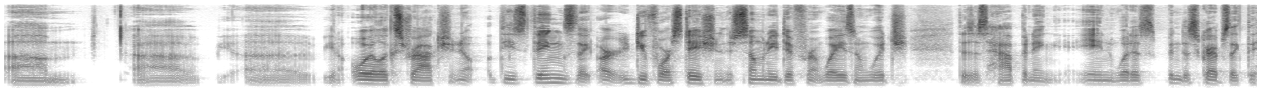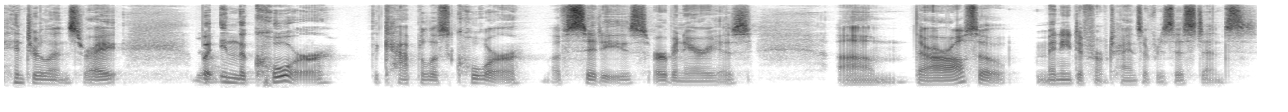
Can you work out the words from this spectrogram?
um, uh, uh, you know, oil extraction, you know, these things that are deforestation. There's so many different ways in which this is happening in what has been described as like the hinterlands, right? Yeah. But in the core, the capitalist core of cities, urban areas, um, there are also many different kinds of resistance,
